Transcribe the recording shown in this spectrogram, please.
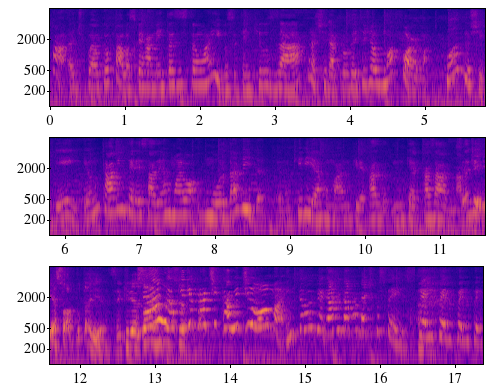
falo, é, tipo, é o que eu falo, as ferramentas estão aí, você tem que usar pra tirar proveito de alguma forma. Quando eu cheguei, eu não tava interessada em arrumar o amor da vida. Eu não queria arrumar, não queria casar, não quero casar, nada Você queria só a putaria. Você queria só Não, eu queria praticar o idioma. Então eu pegava e dava médicos feios. Feio, feio, feio, feio, feio,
